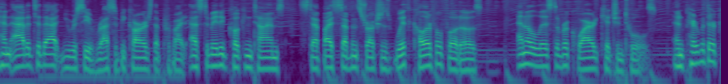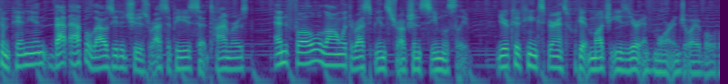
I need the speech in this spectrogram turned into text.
and added to that, you receive recipe cards that provide estimated cooking times, step by step instructions with colorful photos, and a list of required kitchen tools. And paired with their companion, that app allows you to choose recipes, set timers, and follow along with the recipe instructions seamlessly your cooking experience will get much easier and more enjoyable.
